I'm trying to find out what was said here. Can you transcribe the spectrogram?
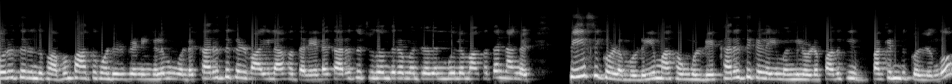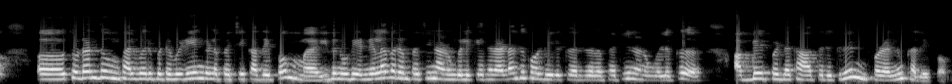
பொறுத்திருந்து பார்ப்போம். பார்த்து கொண்டிருக்கிற நீங்களும் உங்களோட கருத்துக்கள் வாயிலாக தானே என்ற கருத்து சுதந்திரம் என்றதன் மூலமாகத்தான் நாங்கள் பேசிக்கொள்ள முடியும். ஆக உங்களுடைய கருத்துக்களையும் எங்களோட பதுக்கி பகிர்ந்து கொள்ளுங்க. தொடர்ந்தும் பல்வேறுபட்ட விடயங்களை பற்றி கதைப்போம். இதனுடைய நிலவரம் பற்றி நான் உங்களுக்கு என்ன நடந்து கொண்டிருக்கிறத பற்றி நான் உங்களுக்கு அப்டேட் பண்ண காத்திருக்கிறேன். தொடர்ந்தும் கதைப்போம்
